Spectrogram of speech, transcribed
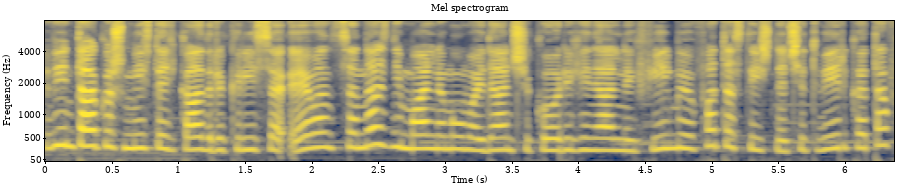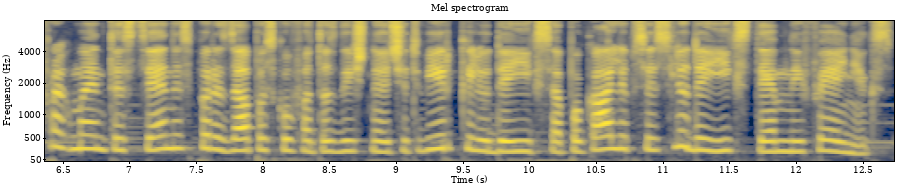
Він також містить кадри Кріса Еванса на знімальному майданчику оригінальних фільмів Фантастична четвірка та фрагменти сцени з перезапуску фантастичної четвірки Людей Ікс Апокаліпсис, Людей Ікс Темний Фенікс.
